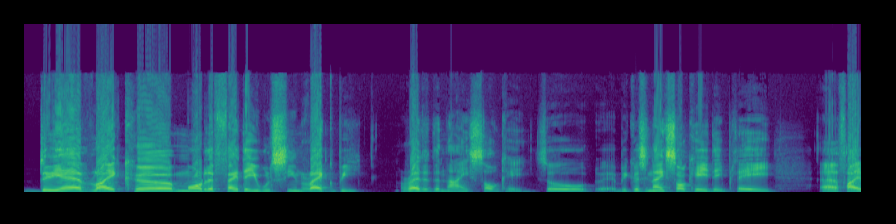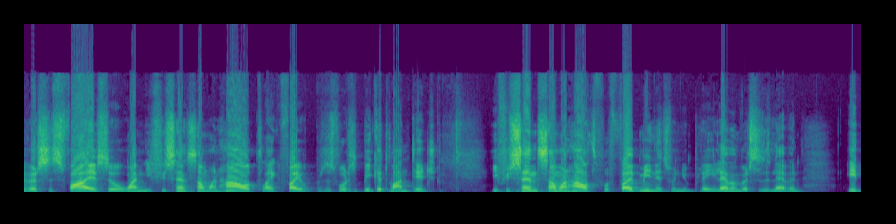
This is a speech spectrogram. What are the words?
they have like uh, more the fact that you will see in rugby rather than ice hockey. So uh, because in ice hockey they play uh, five versus five, so when if you send someone out, like five versus four is a big advantage. If you send someone out for five minutes when you play eleven versus eleven, it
